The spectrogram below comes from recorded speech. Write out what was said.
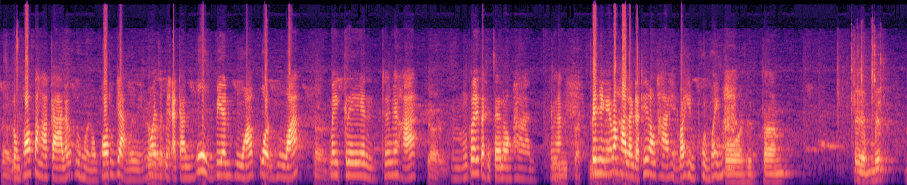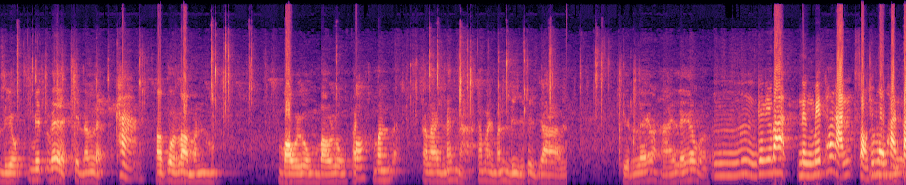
ใช่ หลวงพ่อฟังอาการแล้วก็คือเหมือนหลวงพ่อทุกอย่างเลยไม่ว่าจะเป็นอาการวูบเวียนหัวปวดหัวใช่ไมเกรนใช่ไหมคะใช่อืมก็เลยตัดสินใจลองทานใช่ไหมก็คะเลยตัดสิเป็นยังไงบ้างคะหลังจากที่ลองทานเห็นว่าเห็นผลไวพมาอกเหตุการณ์แค่เม็ดเดียวเม็ดแรกแค่นั้นแหละ ค่ะ ปรากฏว่ามันเบาลงเบาลงไปอ๋อมันอะไรนักหนาทำไมมันดีแต่ยาเห็นแล้วหายแล้วอะอืมเรียกได้ว่าหนึ่งเม็ดเท่านั้นสองชั่วโมงผ่านไป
